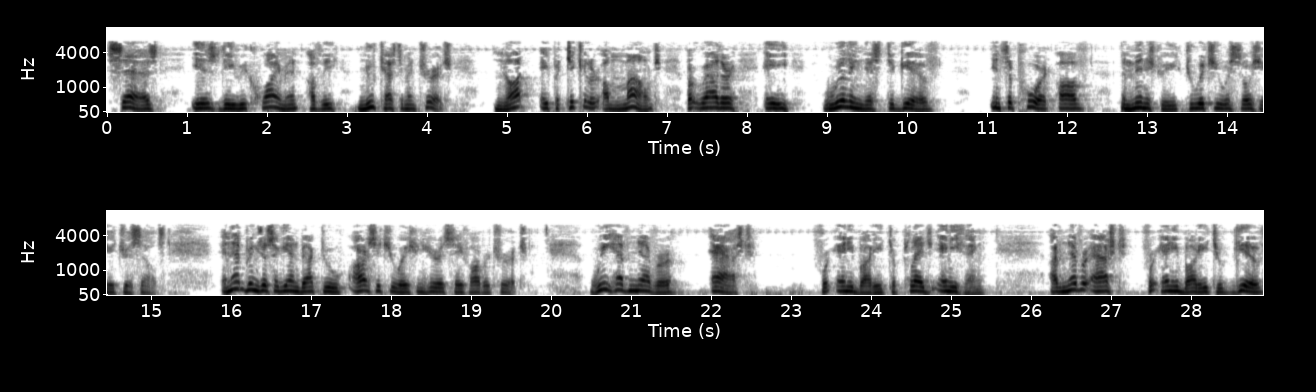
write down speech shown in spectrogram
says is the requirement of the New Testament church. Not a particular amount, but rather a willingness to give in support of the ministry to which you associate yourselves. And that brings us again back to our situation here at Safe Harbor Church. We have never asked for anybody to pledge anything. I've never asked for anybody to give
